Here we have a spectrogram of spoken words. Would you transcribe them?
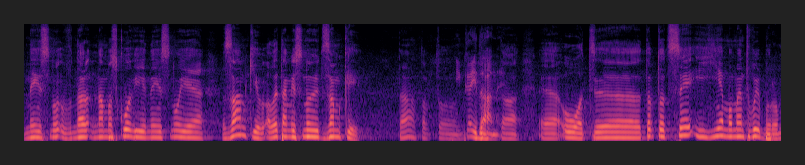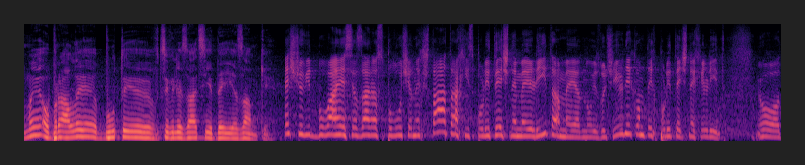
не існу... на, на Московії не існує замків, але там існують замки. Та? Тобто, І кайдани. та, е, от, е, тобто, це і є момент вибору. Ми обрали бути в цивілізації, де є замки. Те, що відбувається зараз в Сполучених Штатах із політичними елітами, ну і з очільником тих політичних еліт, от,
